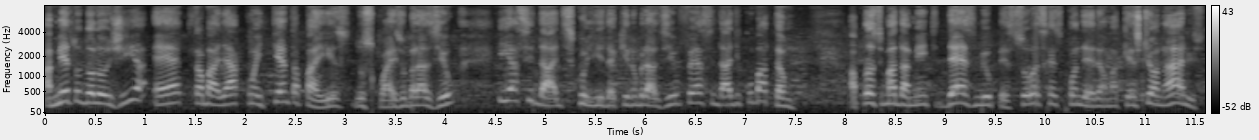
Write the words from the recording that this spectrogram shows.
A metodologia é trabalhar com 80 países, dos quais o Brasil, e a cidade escolhida aqui no Brasil foi a cidade de Cubatão. Aproximadamente 10 mil pessoas responderão a questionários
